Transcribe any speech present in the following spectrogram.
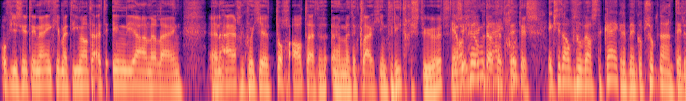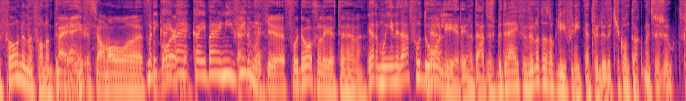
Of je zit in één keer met iemand uit India aan de lijn. En eigenlijk word je toch altijd uh, met een kluitje in het riet gestuurd. Ja, dus ik denk dat het goed is. Ik zit af en toe wel eens te kijken. Dan ben ik op zoek naar een telefoonnummer van een bedrijf. Nee, dat is allemaal uh, Maar die kan je, bijna, kan je bijna niet ja, vinden. Daar moet je voor doorgeleerd te hebben. Ja, daar moet je inderdaad voor doorleren. Inderdaad. Dus bedrijven willen dat ook liever niet natuurlijk, dat je contact met ze zoekt.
